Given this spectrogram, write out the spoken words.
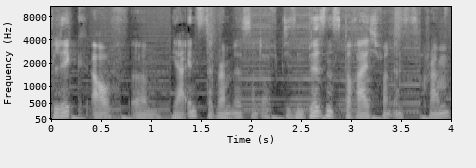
Blick auf ähm, ja, Instagram ist und auf diesen Business-Bereich von Instagram.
